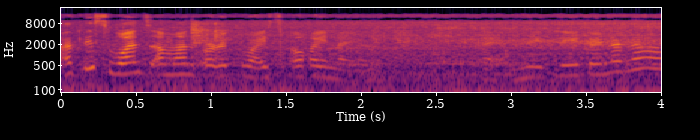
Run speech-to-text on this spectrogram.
At least once a month or twice, okay na yun. Ayan, later na lang.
